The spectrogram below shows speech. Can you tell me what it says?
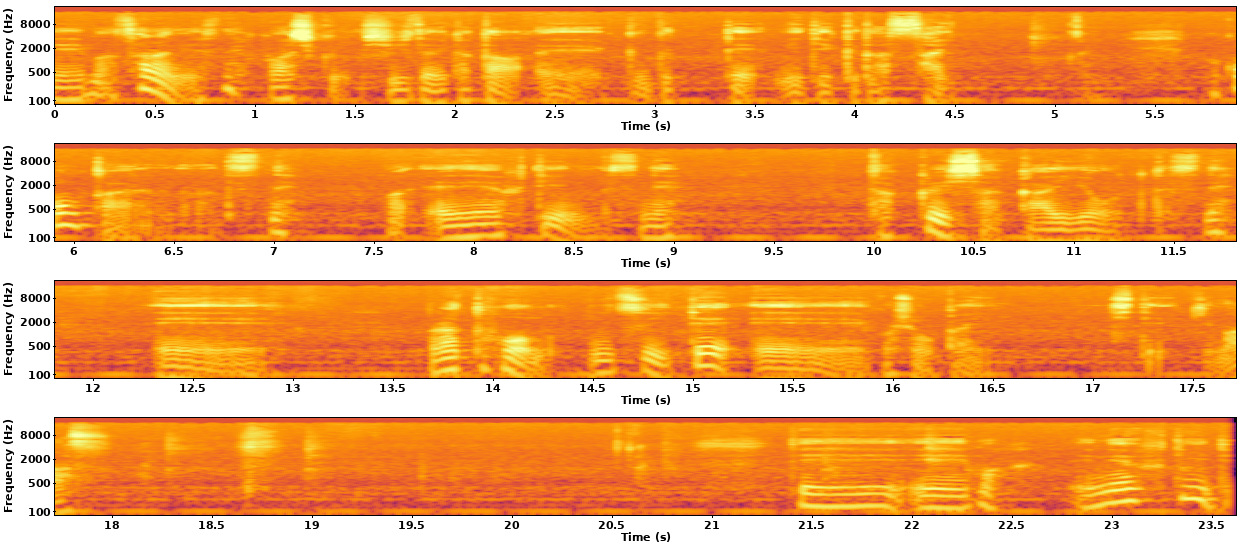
えーまあ、さらにですね詳しく知りたい方は、えーググってみてください、はい。今回はですね、まあ、NFT のですねざっくりした概要とですね、えープラットフォームについて、えご紹介していきます。で、えまあ、NFT で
